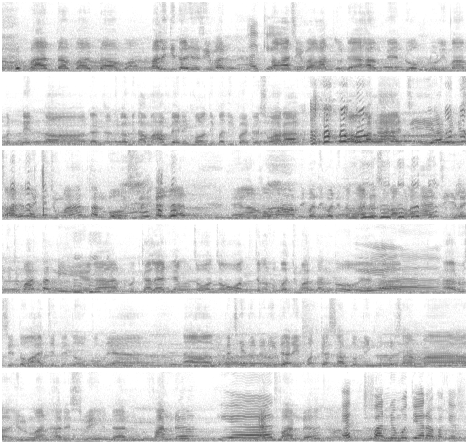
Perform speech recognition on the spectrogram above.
mantap, mantap. Paling gitu aja sih, Van. Oke. Makasih banget udah hampir 25 menit eh, dan saya juga minta maaf ya ini kalau tiba-tiba ada suara orang ngaji kan ini soalnya lagi Jumatan, Bos, ya kan. Ya kan, mau maaf tiba-tiba di tengah ada suara orang ngaji lagi Jumatan nih ya kan. Buat kalian yang cowok-cowok jangan lupa Jumatan tuh ya Iya. kan. Harus itu wajib itu hukumnya. Eh, mungkin segitu dulu dari podcast Sabtu Minggu bersama Hilman Hariswi dan Vanda Iya. at Vanda. At Vanda Mutiara pakai V.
